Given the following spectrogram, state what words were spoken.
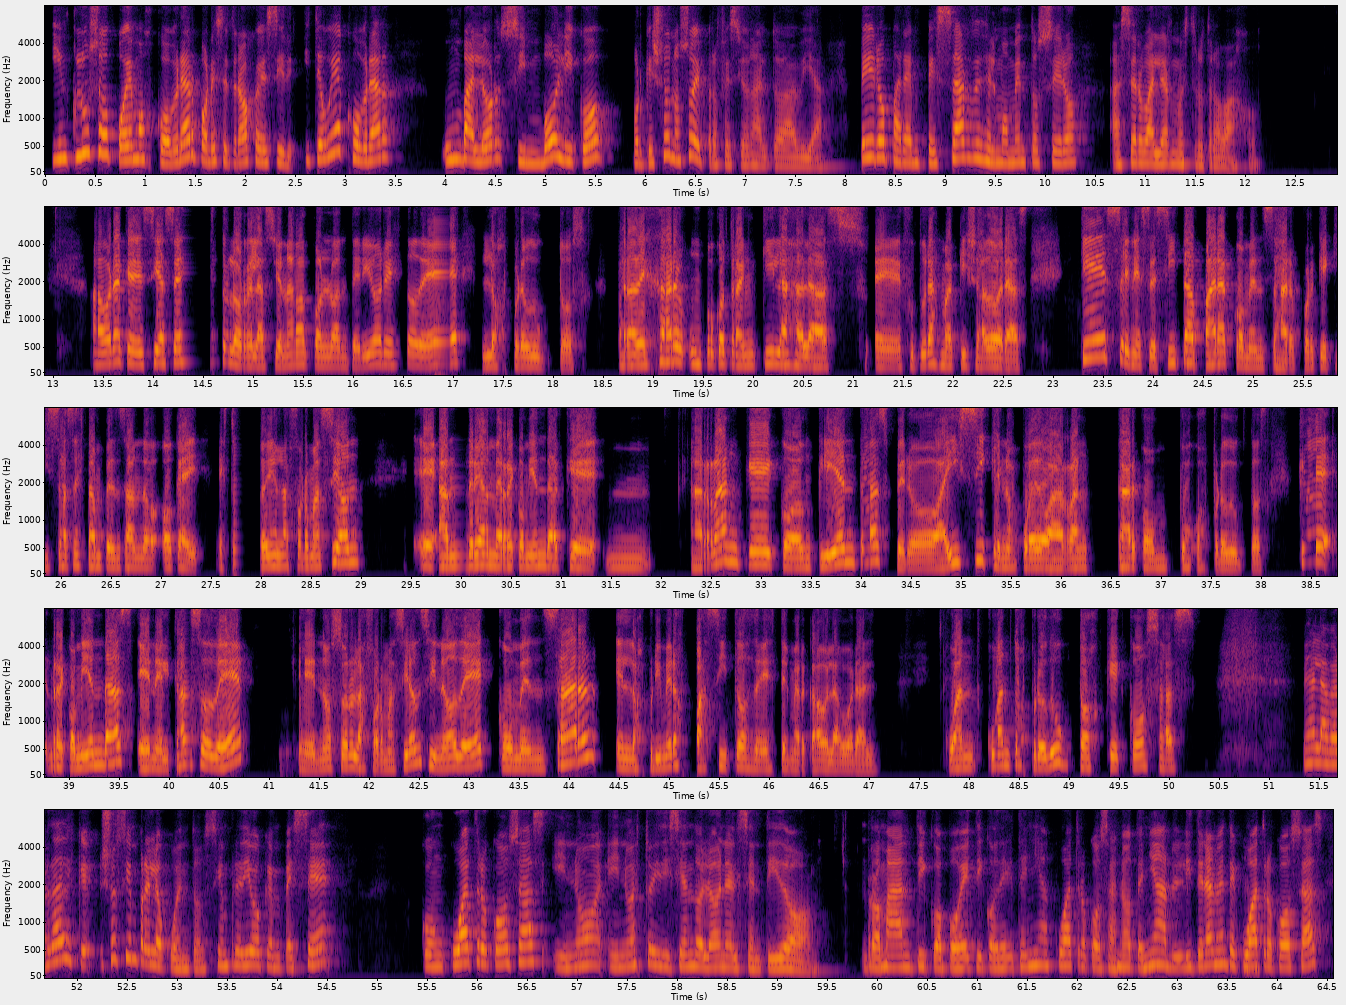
Incluso podemos cobrar por ese trabajo y decir, y te voy a cobrar un valor simbólico porque yo no soy profesional todavía, pero para empezar desde el momento cero a hacer valer nuestro trabajo. Ahora que decías esto, lo relacionaba con lo anterior, esto de los productos. Para dejar un poco tranquilas a las eh, futuras maquilladoras, ¿qué se necesita para comenzar? Porque quizás están pensando, ok, estoy en la formación, eh, Andrea me recomienda que mm, arranque con clientas, pero ahí sí que no puedo arrancar con pocos productos. ¿Qué recomiendas en el caso de eh, no solo la formación, sino de comenzar en los primeros pasitos de este mercado laboral? ¿Cuántos productos? ¿Qué cosas? Mira, la verdad es que yo siempre lo cuento, siempre digo que empecé con cuatro cosas y no, y no estoy diciéndolo en el sentido romántico, poético, de que tenía cuatro cosas, no, tenía literalmente cuatro cosas.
